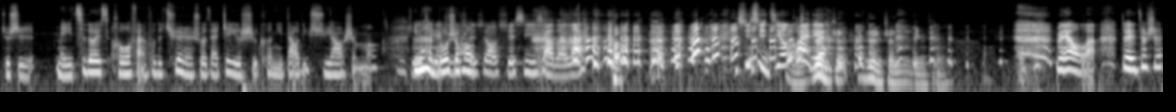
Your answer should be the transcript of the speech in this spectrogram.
就是每一次都会和我反复的确认说，在这个时刻你到底需要什么？因为很多时候需要学习一下的，来 取取经，快点，认真认真聆听。没有了，对，就是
